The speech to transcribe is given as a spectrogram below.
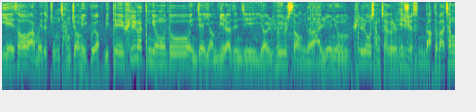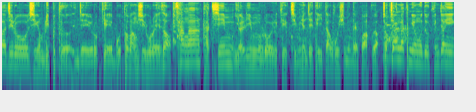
위해서 아무래도 좀 장점이 있고요. 밑에 휠 같은 경우도 이제 연비라든지 열 효율성 이런 알루미늄 휠로 장착을 해주셨습니다. 그래서 마찬가지로 지금 리프트 이제 이렇게 모터 방식으로 해서 상하 닫힘 열림으로 이렇게 지금 현재 돼 있다고 보시면 될 것 같고요. 적재함 같은 경우도 굉장히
